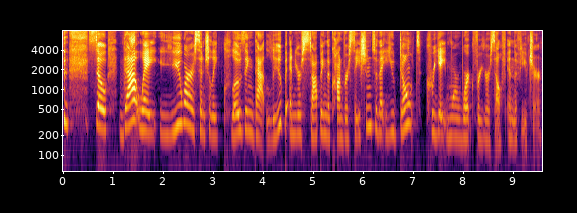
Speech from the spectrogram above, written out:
so that way, you are essentially closing that loop and you're stopping the conversation so that you don't create create more work for yourself in the future.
